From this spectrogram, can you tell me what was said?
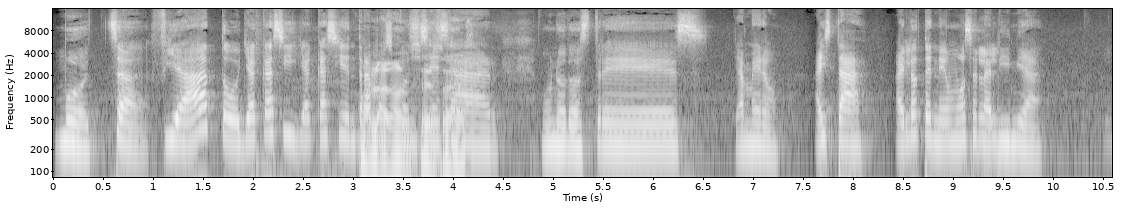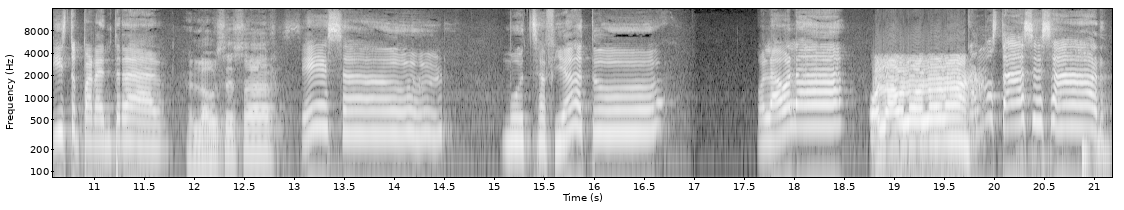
Mozafiato. Ya casi, ya casi entramos Hola, con César. César. Uno, dos, tres. Ya mero. Ahí está. Ahí lo tenemos en la línea. Listo para entrar. Hello, César. César Mozafiato. Hola, hola. Hola, hola, hola, hola. ¿Cómo estás, César?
